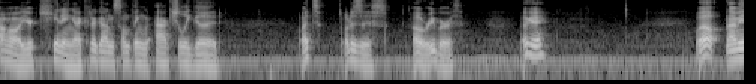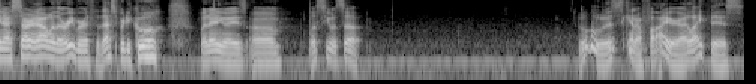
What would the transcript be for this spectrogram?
Oh, you're kidding. I could have gotten something actually good. What? What is this? Oh, rebirth. Okay. Well, I mean, I started out with a rebirth. That's pretty cool. But anyways, um, let's see what's up. Ooh, this is kind of fire. I like this.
